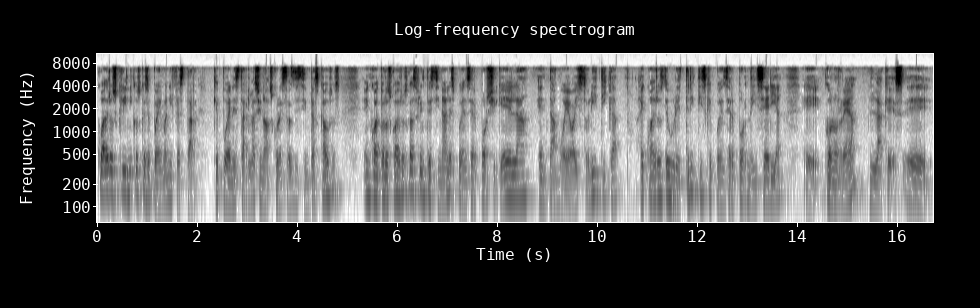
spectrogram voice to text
cuadros clínicos que se pueden manifestar que pueden estar relacionados con estas distintas causas? En cuanto a los cuadros gastrointestinales, pueden ser por Shigella, entamoeba histolítica, hay cuadros de uretritis que pueden ser por Neisseria, eh, gonorrea, la que es eh,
